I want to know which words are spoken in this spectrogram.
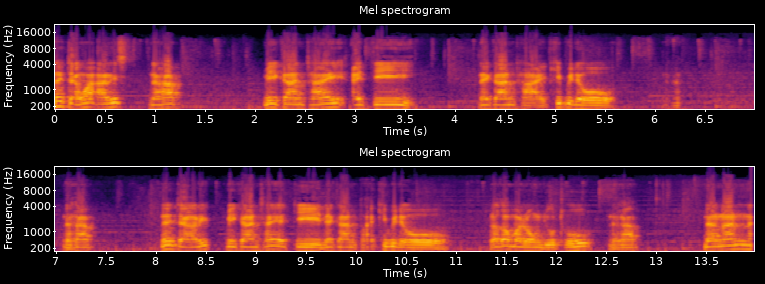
เนื่องจากว่าอลิสนะครับ มีการใช้ IG ในการถ่ายคลิปวิดีโอนะครับ เนื่องจากอลิสมีการใช้ IG ในการถ่ายคลิปวิดีโอ แล้วก็มาลง YouTube นะครับ ดังนั้นใน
